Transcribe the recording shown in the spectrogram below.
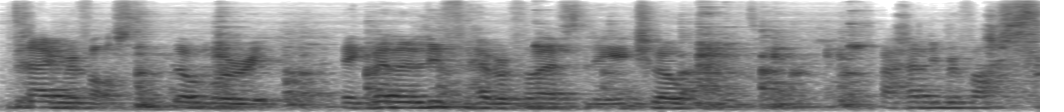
Draai meer vast, don't worry. Ik ben een liefhebber van Efteling, ik sloop niet. Hij gaat niet meer vast.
